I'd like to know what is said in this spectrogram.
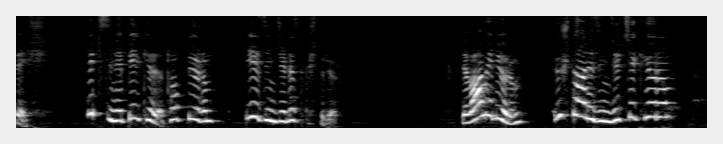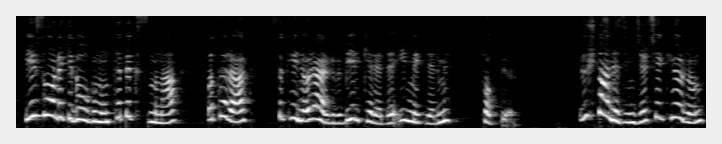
5 Hepsini bir kere topluyorum. Bir zincirle sıkıştırıyorum. Devam ediyorum. 3 tane zincir çekiyorum. Bir sonraki dolgumun tepe kısmına batarak sık iğne örer gibi bir kere de ilmeklerimi topluyorum. 3 tane zincir çekiyorum.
